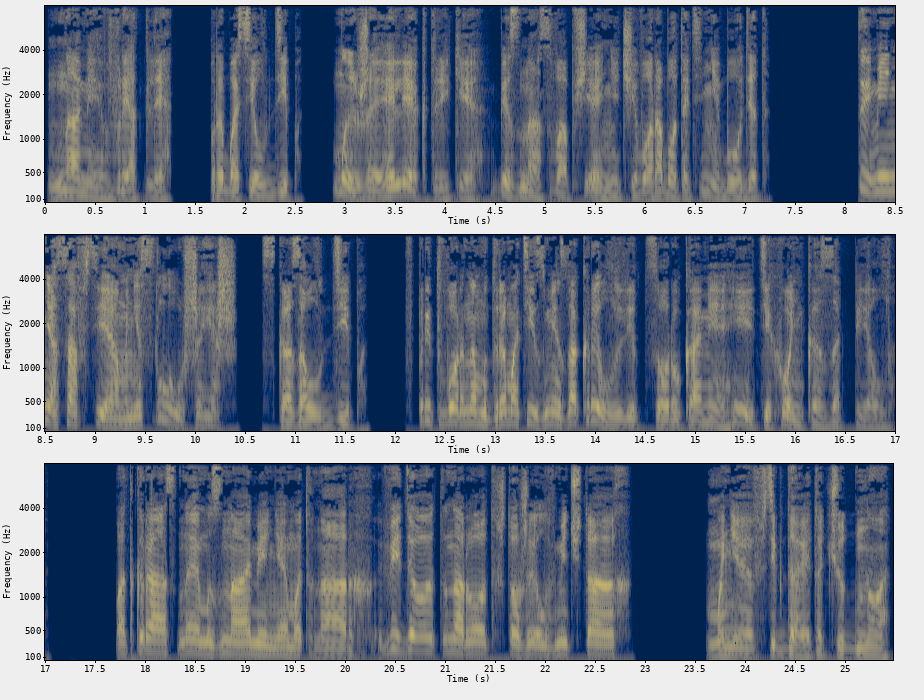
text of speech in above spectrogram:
«Нами вряд ли», — пробасил Дип. «Мы же электрики, без нас вообще ничего работать не будет». «Ты меня совсем не слушаешь», — сказал Дип. В притворном драматизме закрыл лицо руками и тихонько запел. Под красным знаменем Этнарх ведет народ, что жил в мечтах. Мне всегда это чудно.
